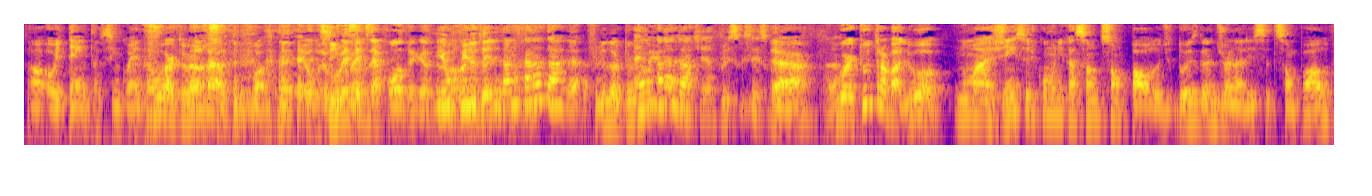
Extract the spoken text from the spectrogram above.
tá, 80, 50. O Arthur vai Nossa. falar, eu, eu 50. comecei a fazer a conta. que eu- E o filho dele tá no Canadá. O filho do Arthur É tá no verdade, Canadá. é por isso que vocês É. O Arthur trabalhou numa agência de comunicação de São Paulo, de dois grandes jornalistas de São Paulo,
